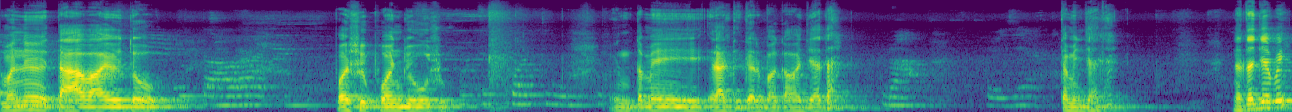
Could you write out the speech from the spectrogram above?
મને તાવ આવ્યો તો પશુ ફોન જોઉં છું. તમે રાતે ગરબા ગાવા ગયા હતા? તમે જાતા નતા જ્યાં ભાઈ?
